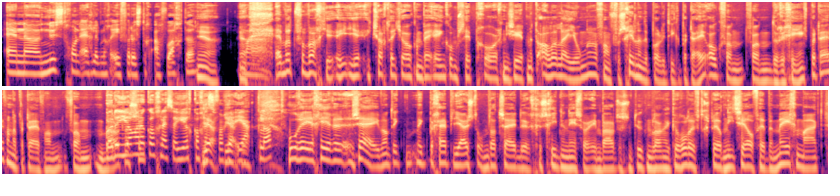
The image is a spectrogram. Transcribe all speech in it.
En eh, nu is het gewoon eigenlijk nog even rustig afwachten. Ja. Ja. Maar, En wat verwacht je? Eh, je? Ik zag dat je ook een bijeenkomst hebt georganiseerd... met allerlei jongeren van verschillende politieke partijen. Ook van, van de regeringspartij, van de partij van, van door de Boutersen. jongerencongres, de jeugdcongres. Ja, ja, ja, klopt. Hoe reageren zij? Want ik, ik begrijp juist omdat zij de geschiedenis... waarin Bouters natuurlijk een belangrijke rol heeft gespeeld... niet zelf hebben meegemaakt...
